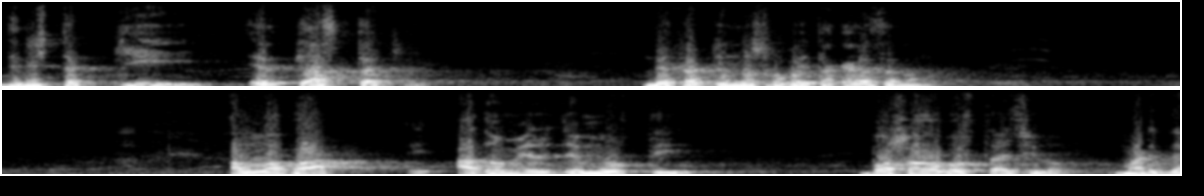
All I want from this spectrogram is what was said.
জিনিসটা কি? এর কাজটা কি? দেখার জন্য সবাই তাকায় আছে না? আল্লাহ পাক এই আদমের যে মূর্তি বসা অবস্থায় ছিল, মাটিতে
